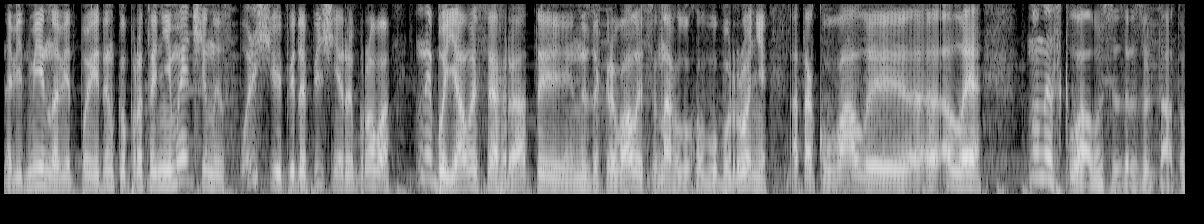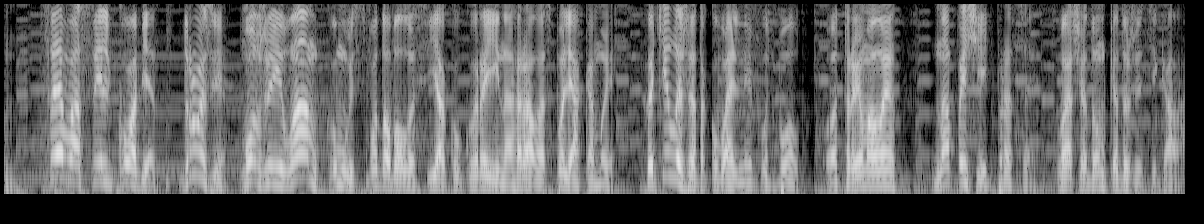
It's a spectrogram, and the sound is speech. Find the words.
На відміну від поєдинку проти Німеччини з Польщею підопічні Реброва не боялися грати, не закривалися наглухо в обороні, атакували, е, але ну не склалося з результатом. Це Василь Кобін. Друзі, може і вам комусь сподобалось, як Україна грала з поляками? Хотіли ж атакувальний футбол? Отримали? Напишіть про це. Ваша думка дуже цікава.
